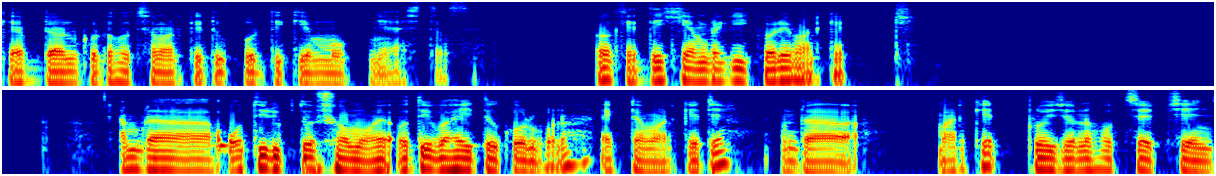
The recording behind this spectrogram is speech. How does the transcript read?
গ্যাপ ডাউন করে হচ্ছে মার্কেট উপর দিকে মুখ নিয়ে আসতেছে। ওকে দেখি আমরা কি করি মার্কেট আমরা অতিরিক্ত সময় অতিবাহিত করব না একটা মার্কেটে। আমরা মার্কেট প্রয়োজন হচ্ছে চেঞ্জ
